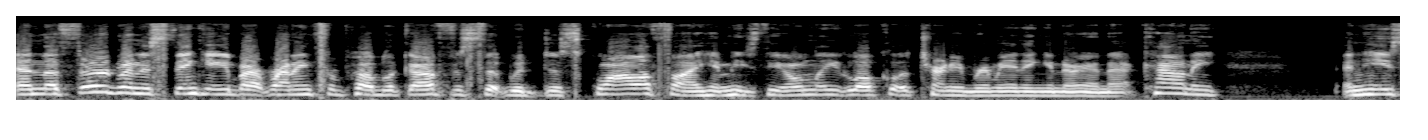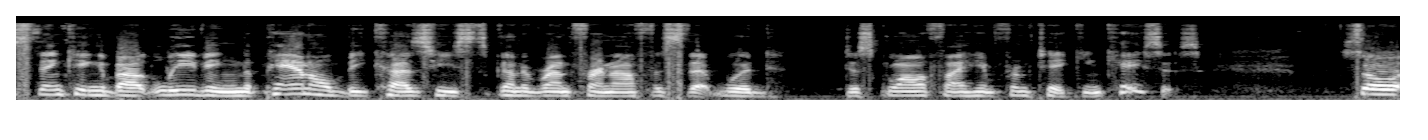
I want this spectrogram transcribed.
And the third one is thinking about running for public office that would disqualify him. He's the only local attorney remaining in Arenac County, and he's thinking about leaving the panel because he's going to run for an office that would disqualify him from taking cases. So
